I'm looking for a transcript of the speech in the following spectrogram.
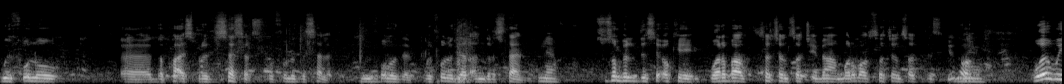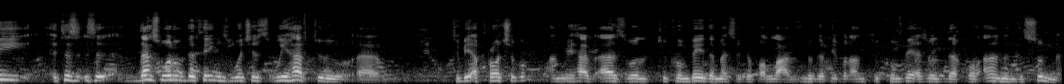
we follow uh, the past predecessors, we follow the Salaf, we follow them, we follow their understanding. Yeah. So some people they say, okay, what about such and such imam? What about such and such this? You know, where we it is a, that's one of the things which is we have to um, to be approachable and we have as well to convey the message of Allah to the people and to convey as well the Quran and the Sunnah.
